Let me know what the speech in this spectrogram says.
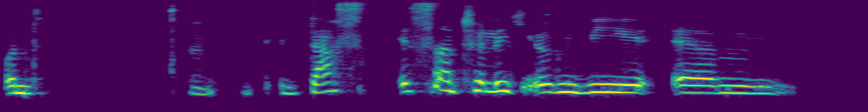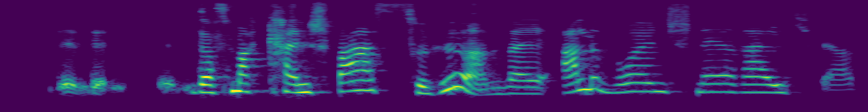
Und das ist natürlich irgendwie, ähm, das macht keinen Spaß zu hören, weil alle wollen schnell reich werden.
